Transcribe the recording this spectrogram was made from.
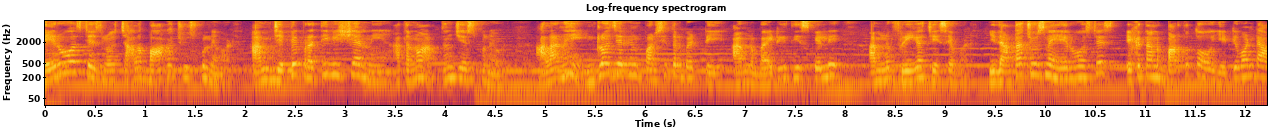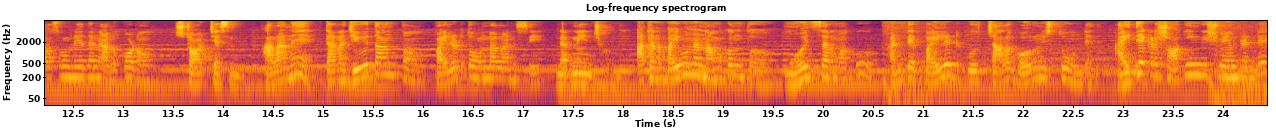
హెయిర్ స్టేజ్లో చాలా బాగా చూసుకునేవాడు. ఆమె చెప్పే ప్రతి విషయాన్ని అతను అర్థం చేసుకునేవాడు. అలానే ఇంట్లో జరిగిన పరిస్థితులు బట్టి ఆమెను బయటికి తీసుకెళ్ళి ఆమెను ఫ్రీగా చేసేవాడు. ఇదంతా చూసిన ఎయిర్ హోస్టెస్ ఇక తన భర్తతో ఎటువంటి అవసరం లేదని అనుకోవడం స్టార్ట్ చేసింది. అలానే తన జీవితాంతం పైలట్తో ఉండాలనేసి నిర్ణయించుకుంది. అతనిపై ఉన్న నమ్మకంతో మోహిత్ శర్మకు అంటే పైలట్కు చాలా గౌరవిస్తూ ఉండేది. అయితే ఇక్కడ షాకింగ్ విషయం ఏమిటంటే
